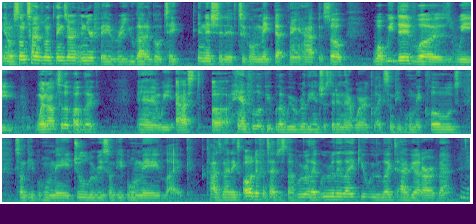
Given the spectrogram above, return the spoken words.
you know sometimes when things aren't in your favor you got to go take initiative to go make that thing happen so what we did was we went out to the public and we asked a handful of people that we were really interested in their work like some people who made clothes some people who made jewelry some people who made like cosmetics all different types of stuff we were like we really like you we would like to have you at our event Yeah.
